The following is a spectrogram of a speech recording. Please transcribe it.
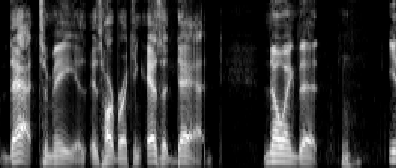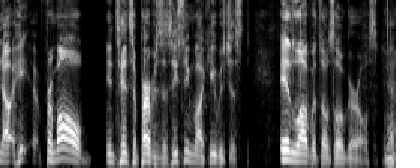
that to me is, is heartbreaking as a dad, knowing that mm-hmm. You know he from all intents and purposes he seemed like he was just in love with those little girls. Yeah.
